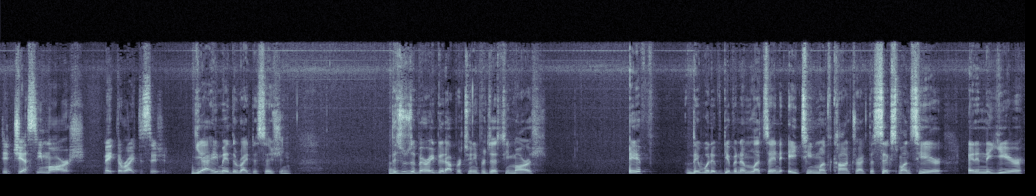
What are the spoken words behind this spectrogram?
Did Jesse Marsch make the right decision? Yeah, he made the right decision. This was a very good opportunity for Jesse Marsch. If they would have given him, let's say, an 18 month contract, the six months here and in a year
